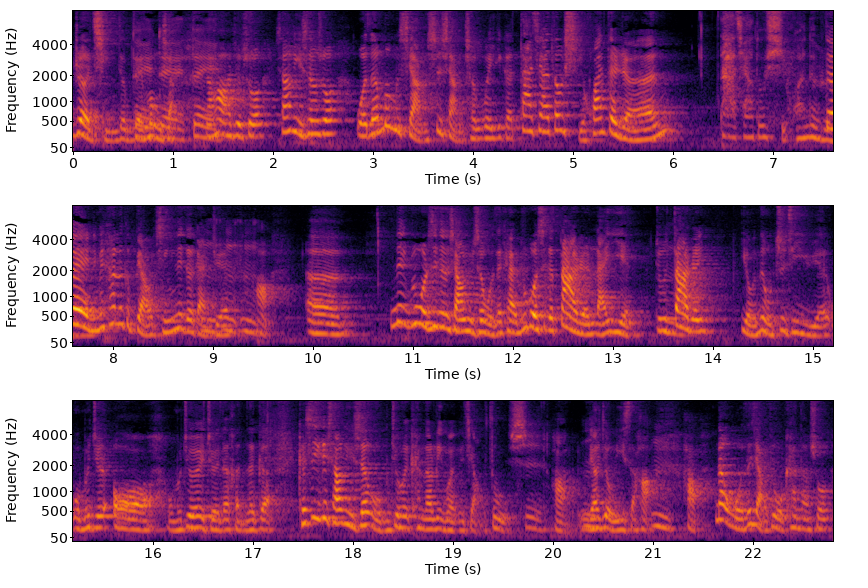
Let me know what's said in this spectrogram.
热情，对不对？梦想。对。然后她就说，小女生说，我的梦想是想成为一个大家都喜欢的人。大家都喜欢的人。对，你们看那个表情，那个感觉，好，呃，那如果是这个小女生，我在看；如果是个大人来演，就是大人。有那种肢体语言，我们觉得哦，我们就会觉得很那个。可是一个小女生，我们就会看到另外一个角度。是，好，了解我意思哈。嗯，好，那我的角度，我看到说，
